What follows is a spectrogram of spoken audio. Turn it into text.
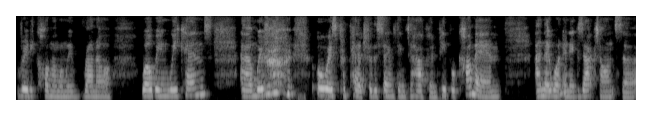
really common when we run our wellbeing weekends. Um, we've always prepared for the same thing to happen. People come in and they want an exact answer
